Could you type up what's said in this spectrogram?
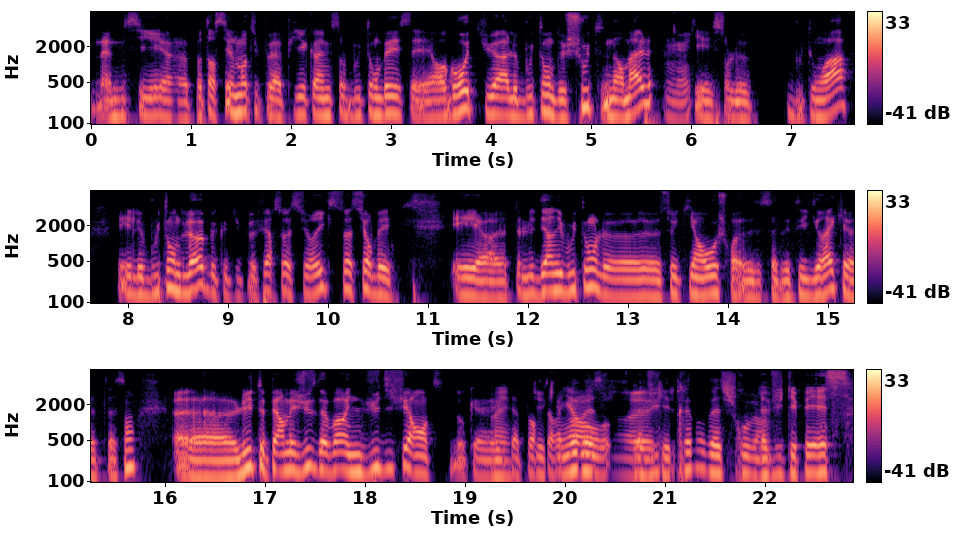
même si euh, potentiellement tu peux appuyer quand même sur le bouton B. C'est, en gros, tu as le bouton de shoot normal, qui est sur le bouton A et le bouton de lob que tu peux faire soit sur X, soit sur B. Et euh, le dernier bouton, le, celui qui est en haut, je crois, ça doit être Y euh, de toute façon, euh, lui te permet juste d'avoir une vue différente. Donc euh, Ouais. il t'apporte rien. mauvaise, au- euh, la vue- qui est très mauvaise je trouve. La hein. vue TPS.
